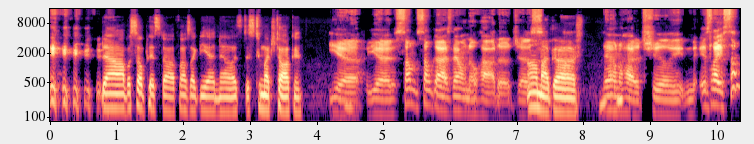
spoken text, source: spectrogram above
no, I was so pissed off. I was like, yeah, no, it's just too much talking. yeah, yeah. Some some guys they don't know how to oh just. Oh my gosh. They don't know how to chill. It's like some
